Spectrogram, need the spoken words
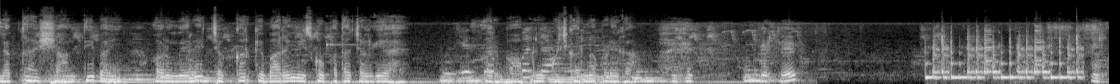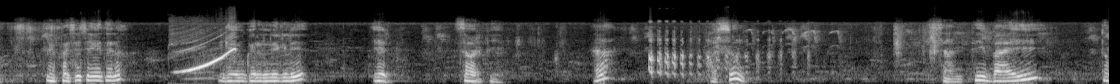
लगता है शांति बाई और मेरे चक्कर के बारे में इसको पता चल गया है। मुझे अरे बाप रे कुछ करना पड़ेगा। बेटे ये पैसे चाहिए थे ना? गेम खेलने के लिए? ये सौ रुपये। हाँ? और सुन शांति बाई तो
